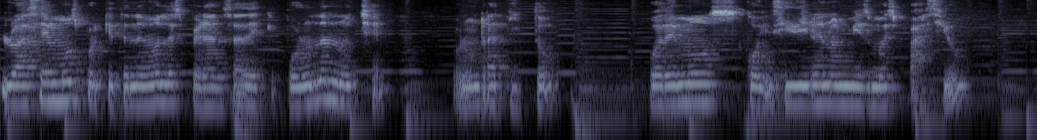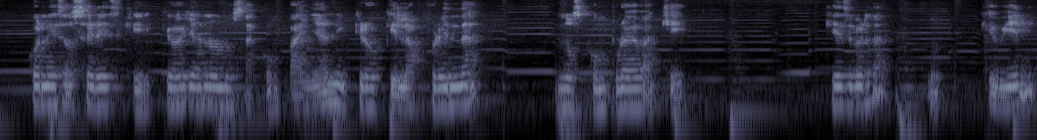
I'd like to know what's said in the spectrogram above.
lo hacemos porque tenemos la esperanza de que por una noche, por un ratito, podemos coincidir en un mismo espacio con esos seres que, que hoy ya no nos acompañan y creo que la ofrenda nos comprueba que, que es verdad, ¿no? que vienen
